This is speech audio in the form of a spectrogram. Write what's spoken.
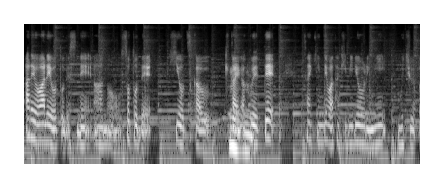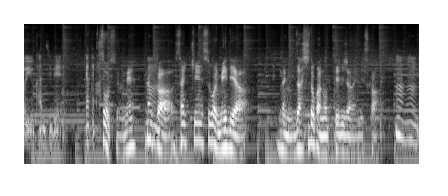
あれよあれよとですねあの外で火を使う機会が増えて、最近では焚き火料理に夢中という感じでやってます。そうですよね。なんか、最近すごいメディア、何、雑誌とか載ってるじゃないですか。うん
